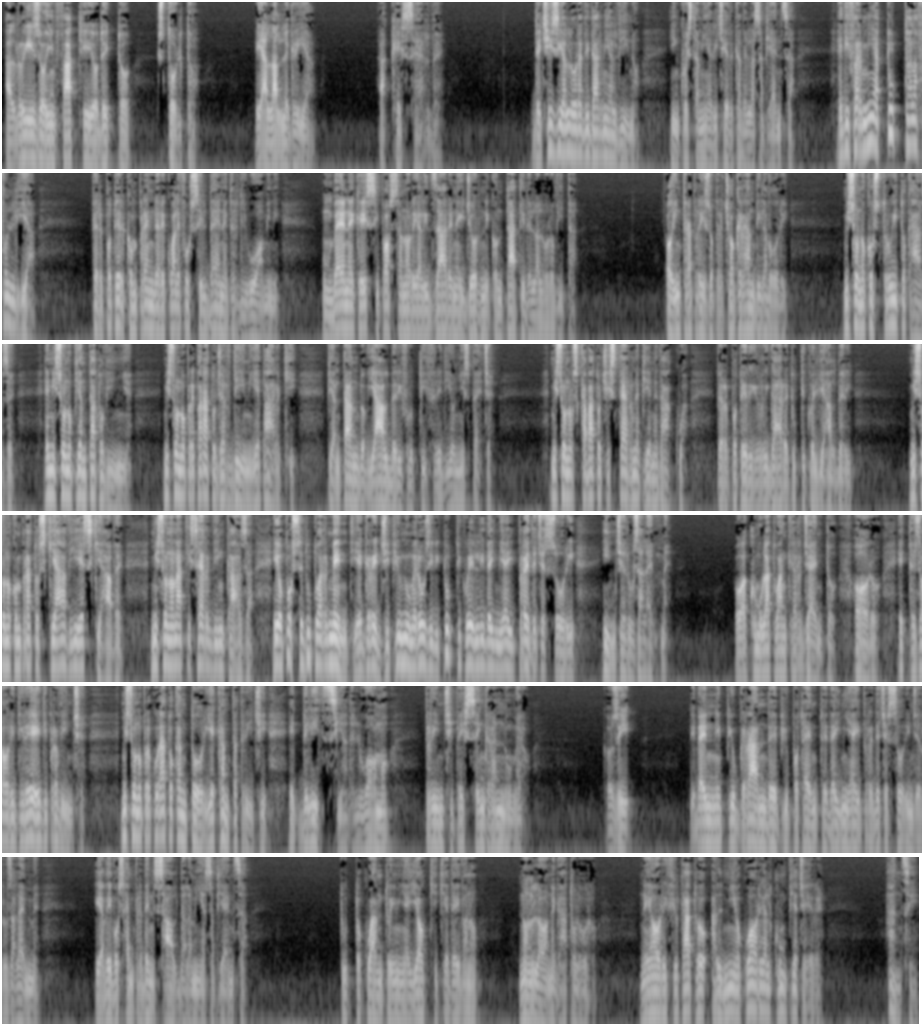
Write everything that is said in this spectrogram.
Al riso, infatti, ho detto, stolto e all'allegria. A che serve? Decisi allora di darmi al vino in questa mia ricerca della sapienza e di far mia tutta la follia per poter comprendere quale fosse il bene per gli uomini, un bene che essi possano realizzare nei giorni contati della loro vita. Ho intrapreso perciò grandi lavori. Mi sono costruito case e mi sono piantato vigne. Mi sono preparato giardini e parchi, piantandovi alberi fruttiferi di ogni specie. Mi sono scavato cisterne piene d'acqua per poter irrigare tutti quegli alberi. Mi sono comprato schiavi e schiave, mi sono nati servi in casa e ho posseduto armenti e greggi più numerosi di tutti quelli dei miei predecessori in Gerusalemme. Ho accumulato anche argento, oro e tesori di re e di province. Mi sono procurato cantori e cantatrici e delizia dell'uomo, principesse in gran numero. Così divenni più grande e più potente dei miei predecessori in Gerusalemme e avevo sempre ben salda la mia sapienza. Tutto quanto i miei occhi chiedevano non l'ho negato loro, né ho rifiutato al mio cuore alcun piacere. Anzi,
